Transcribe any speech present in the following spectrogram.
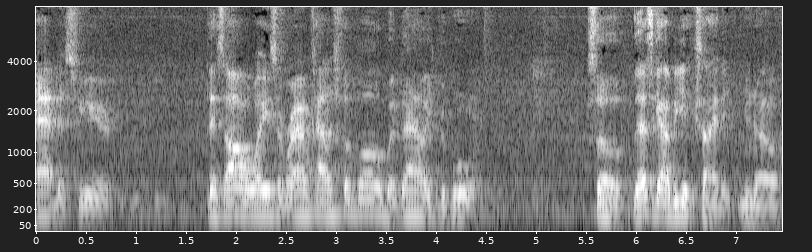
atmosphere that's always around college football, but now even more. So that's got to be exciting, you know.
